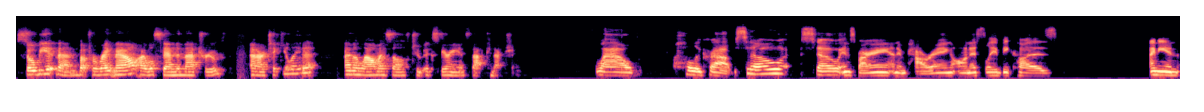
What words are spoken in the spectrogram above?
so be it then. But for right now, I will stand in that truth and articulate it and allow myself to experience that connection. Wow. Holy crap. So, so inspiring and empowering, honestly, because I mean,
